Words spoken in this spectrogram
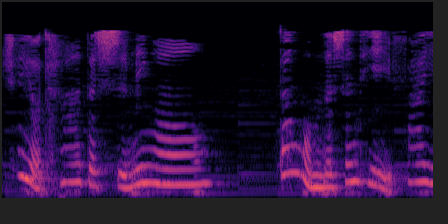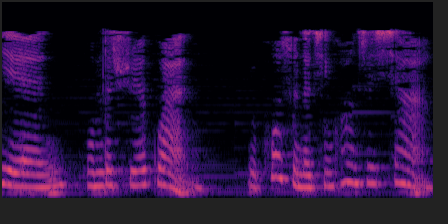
却有它的使命哦。当我们的身体发炎，我们的血管有破损的情况之下，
